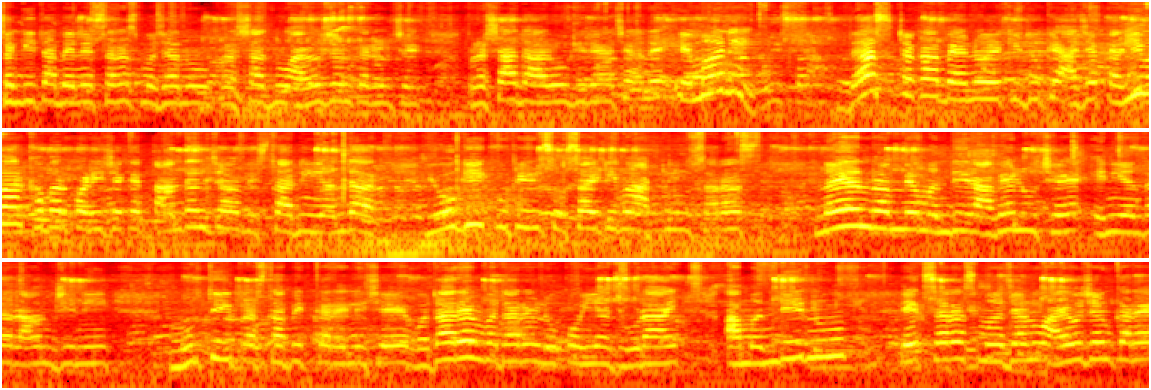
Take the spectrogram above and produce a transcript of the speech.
સંગીતાબેને સરસ મજાનું પ્રસાદનું આયોજન કર્યું છે. પ્રસાદ આરોગી રહ્યા છે. અને એમાંની દસ ટકા બહેનોએ કીધું કે આજે પહેલી વાર ખબર પડી છે કે તાંદલજા વિસ્તારની અંદર યોગી કુટીર સોસાયટીમાં આટલું સરસ નયનરમ્ય મંદિર આવેલું છે. એની અંદર રામજીની મૂર્તિ પ્રસ્થાપિત કરેલી છે. વધારે વધારે લોકો અહીંયા જોડાય. આ મંદિરનું એક સરસ મજાનું આયોજન કરે.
